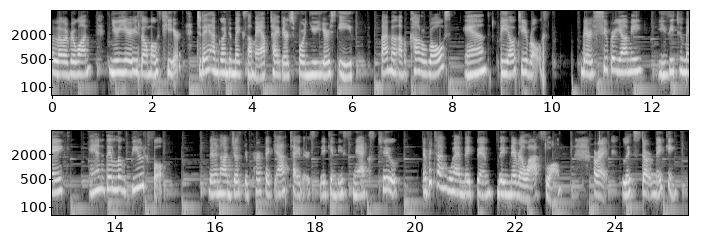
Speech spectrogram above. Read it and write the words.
Hello everyone, New Year is almost here. Today I'm going to make some appetizers for New Year's Eve. Salmon avocado rolls and BLT rolls. They're super yummy, easy to make, and they look beautiful. They're not just the perfect appetizers, they can be snacks too. Every time when I make them, they never last long. Alright, let's start making.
